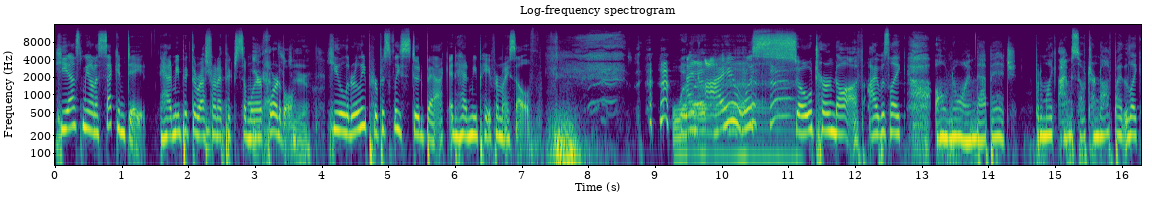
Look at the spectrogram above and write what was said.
He asked me on a second date. Had me pick the restaurant. I picked somewhere He affordable. He literally purposefully stood back and had me pay for myself. Well, And I was so turned off. I was like, oh no, I'm that bitch. But I'm like, I'm so turned off by the like.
